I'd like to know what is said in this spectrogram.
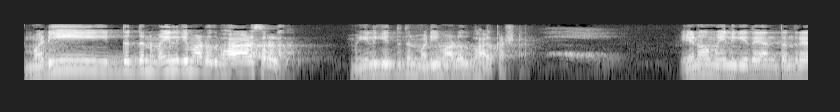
ಮಡಿ ಇದ್ದದ್ದನ್ನು ಮೈಲಿಗೆ ಮಾಡೋದು ಬಹಳ ಸರಳ. ಮೈಲಿಗೆ ಇದ್ದದನ್ನು ಮಡಿ ಮಾಡೋದು ಬಹಳ ಕಷ್ಟ. ಏನೋ ಮೈಲಿಗೆ ಇದೆ ಅಂತಂದ್ರೆ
